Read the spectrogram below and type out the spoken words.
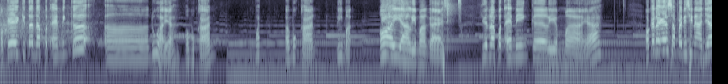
Oke, kita dapat ending ke eh, dua ya. Oh bukan, empat, eh, bukan, lima. Oh iya lima guys. Kita dapat ending kelima ya. Oke deh guys, sampai di sini aja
